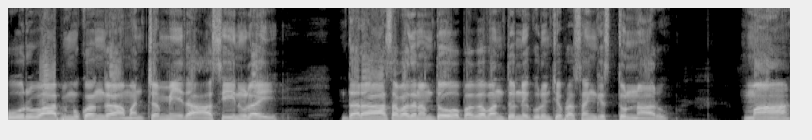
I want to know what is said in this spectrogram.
పూర్వాభిముఖంగా మంచం మీద ఆసీనులై దరాసవదనంతో భగవంతుని గురించి ప్రసంగిస్తున్నారు. మా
